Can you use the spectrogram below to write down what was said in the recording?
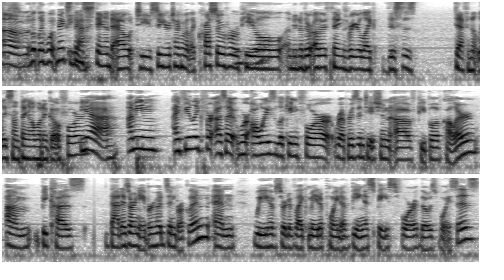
um, but like what makes yeah. things stand out to you? So you're talking about like crossover appeal. I mean, are there other things where you're like, this is definitely something I want to go for? Yeah. I mean, I feel like for us, I, we're always looking for representation of people of color um, because that is our neighborhoods in Brooklyn, and we have sort of like made a point of being a space for those voices.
